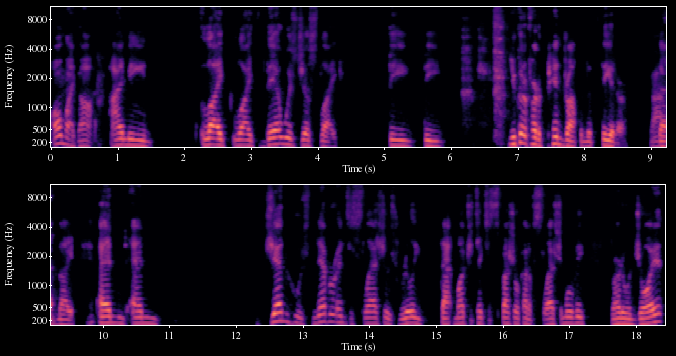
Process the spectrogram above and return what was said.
Oh my god. I mean like like there was just like the the you could have heard a pin drop in the theater Wow. that night. And and jen who's never into slashers really that much it takes a special kind of slasher movie for her to enjoy it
